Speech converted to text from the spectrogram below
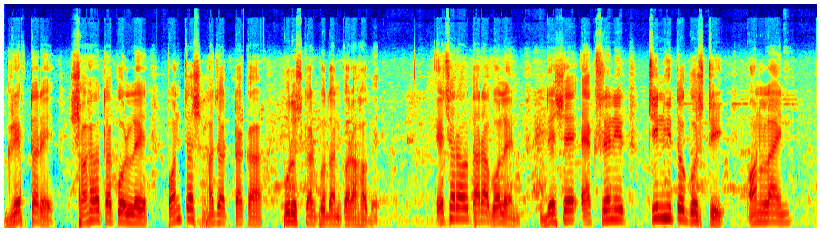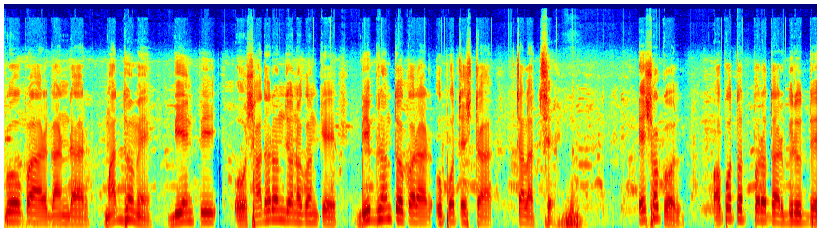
গ্রেফতারে সহায়তা করলে পঞ্চাশ হাজার টাকা পুরস্কার প্রদান করা হবে। এছাড়াও তারা বলেন, দেশে এক শ্রেণির চিহ্নিত গোষ্ঠী অনলাইন প্রোপারগান্ডার মাধ্যমে বিএনপি ও সাধারণ জনগণকে বিভ্রান্ত করার উপচেষ্টা চালাচ্ছে। এ সকল অপতৎপরতার বিরুদ্ধে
